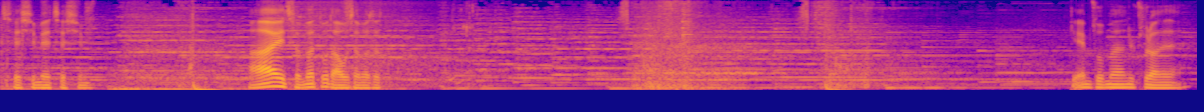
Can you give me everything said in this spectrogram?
재심의 재심. 아이 정말 또 나오자마자. 게임 좀할줄 아네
